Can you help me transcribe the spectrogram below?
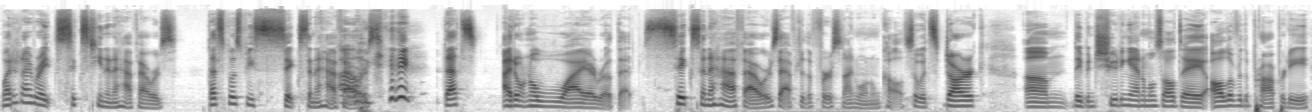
why did I write 16 and a half hours? That's supposed to be six and a half hours. Okay. That's I don't know why I wrote that. Six and a half hours after the first 911 call. So it's dark. Um, they've been shooting animals all day, all over the property.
